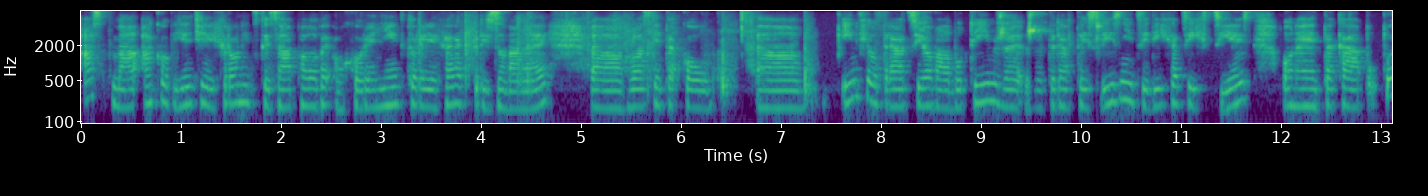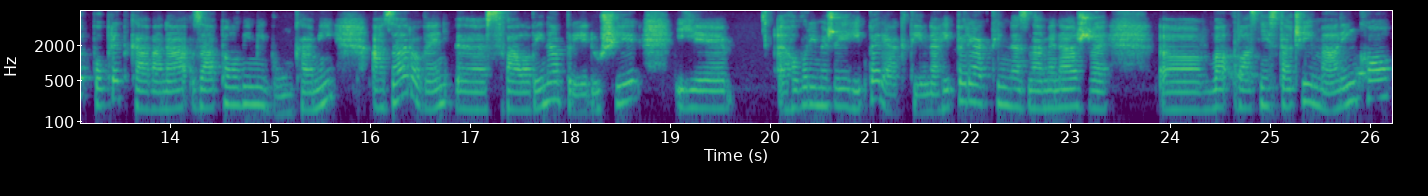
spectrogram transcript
Astma, ako viete, je chronické zápalové ochorenie, ktoré je charakterizované vlastne takou infiltráciou alebo tým, že, že teda v tej slíznici dýchacích ciest ona je taká popredkávaná zápalovými bunkami a zároveň e, svalovina priedušiek je hovoríme, že je hyperreaktívna. Hyperreaktívna znamená, že vlastne stačí malinko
